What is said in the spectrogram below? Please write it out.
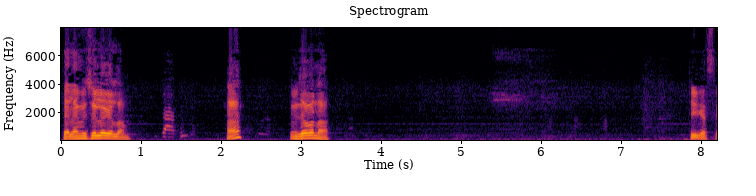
তাহলে আমি চলে গেলাম। হ্যাঁ? তুমি যাবে না? ঠিক আছে।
